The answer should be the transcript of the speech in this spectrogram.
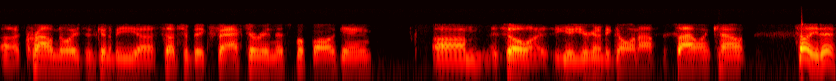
Uh, crowd noise is going to be uh, such a big factor in this football game. Um, so uh, you- you're going to be going off the silent count. tell you this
